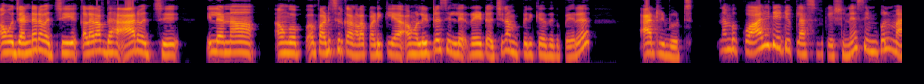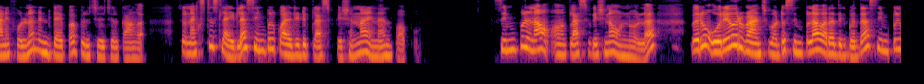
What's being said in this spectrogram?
அவங்க ஜெண்டரை வச்சு கலர் ஆஃப் த ஹேர் வச்சு இல்லைன்னா அவங்க படிச்சிருக்காங்களா படிக்கலையா அவங்க லிட்ரஸி ரேட் வச்சு நம்ம பிரிக்கிறதுக்கு பேர் ஆட்ரிபியூட்ஸ் நம்ம குவாலிட்டேட்டிவ் கிளாஸிஃபிகேஷனு சிம்பிள் மேனிஃபோல்னு ரெண்டு டைப்பாக பிரித்து வச்சுருக்காங்க. ஸோ நெக்ஸ்ட் ஸ்லைடில் சிம்பிள் குவாலிட்டேட்டிவ் கிளாஸிஃபிகேஷன்னா என்னன்னு பார்ப்போம். சிம்பிள்னா கிளாஸிஃபிகேஷனாக ஒன்றும் இல்லை. வெறும் ஒரே ஒரு பிரான்ச் மட்டும் சிம்பிளாக வர்றதுக்கு பேர் தான் சிம்பிள்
